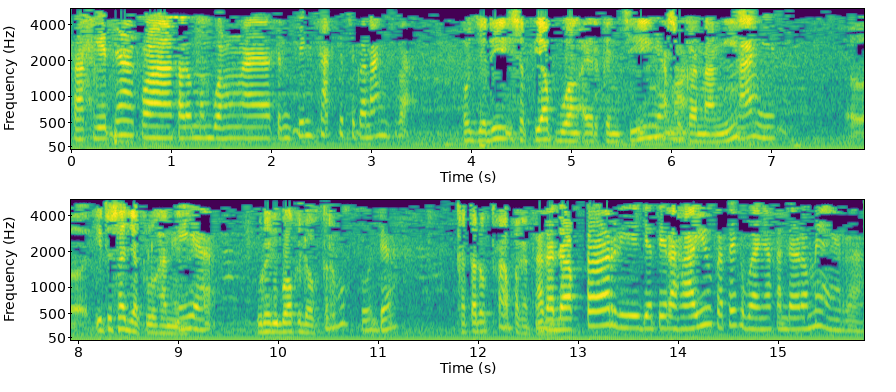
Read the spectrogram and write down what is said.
Sakitnya kalau kalau membuang air kencing sakit suka nangis, Pak. Oh jadi setiap buang air kencing Iya, suka nangis, Nangis. Eh, itu saja keluhannya. Iya, Udah dibawa ke dokter bu? udah. Kata dokter apa katanya? Kata dokter di Jatirahayu katanya kebanyakan darah merah.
